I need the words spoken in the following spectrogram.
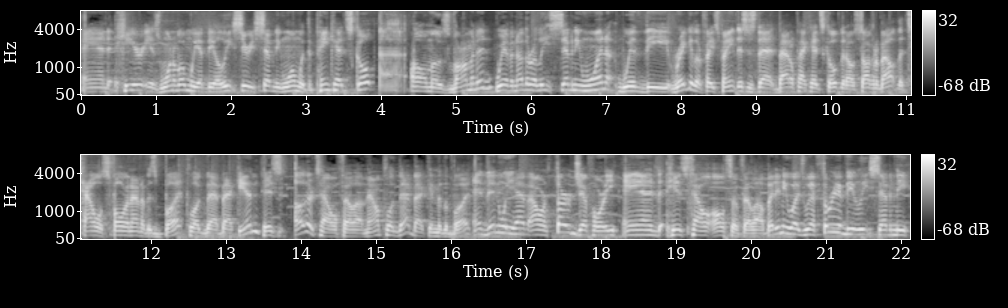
And here is one of them. We have the Elite Series 71 with the pink head sculpt. Uh, almost vomited. We have another Elite 71 with the regular face paint. This is that Battle Pack head sculpt that I was talking about. The towel's falling out of his butt. Plug that back in. His other towel fell out now. Plug that back into the butt. And then we have our third Jeff Hardy, and his towel also fell out. But anyways, we have three of the Elite 70.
